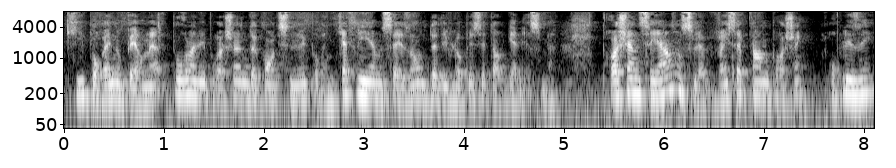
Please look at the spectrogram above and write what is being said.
qui pourrait nous permettre pour l'année prochaine de continuer pour une quatrième saison de développer cet organisme. Prochaine séance le 20 septembre prochain. Au plaisir.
